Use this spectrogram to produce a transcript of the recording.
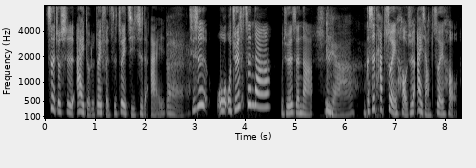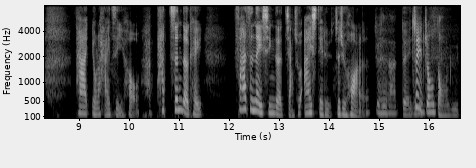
这就是爱豆的对粉丝最极致的爱。对，其实我我觉得是真的啊，我觉得真的啊，是呀。可是他最后就是爱讲，最后他有了孩子以后，他真的可以。发自内心的讲出 “I stay you” 这句话了，就是他对最终懂于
